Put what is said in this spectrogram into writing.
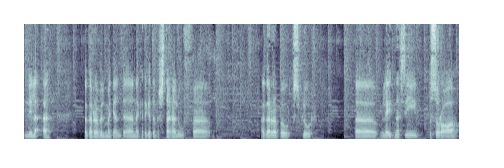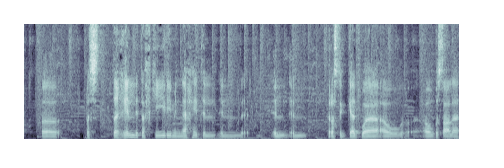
ليه لأ؟ أجرب المجال ده أنا كده كده بشتغله ف أجرب و explore أه لقيت نفسي بسرعة أه بستغل تفكيري من ناحية ال ال ال ال دراسه الجدوى أو أو بص على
